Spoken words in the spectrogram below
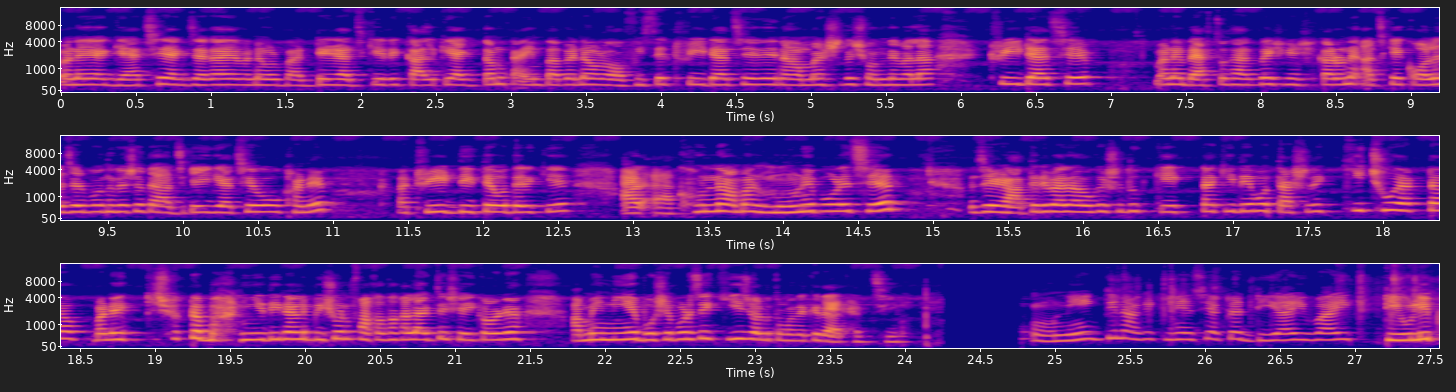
মানে গেছে এক জায়গায় মানে ওর বার্থডে আজকের কালকে একদম টাইম পাবে না ওর অফিসে ট্রিট আছে আমার সাথে সন্ধেবেলা ট্রিট আছে। মানে ব্যস্ত থাকবে সে কারণে আজকে কলেজের বন্ধুদের সাথে আজকেই গেছে ওখানে ট্রিট দিতে ওদেরকে। আর এখন না আমার মনে পড়েছে যে রাতের বেলা ওকে শুধু কেকটা কি দেবো, তার সাথে কিছু একটা মানে কিছু একটা বানিয়ে দিই, নাহলে ভীষণ ফাঁকা ফাঁকা লাগছে, সেই কারণে আমি নিয়ে বসে পড়েছি। কী চলো তোমাদেরকে দেখাচ্ছি। অনেক দিন আগে কিনেছি একটা ডিআইওয়াই টিউলিপ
